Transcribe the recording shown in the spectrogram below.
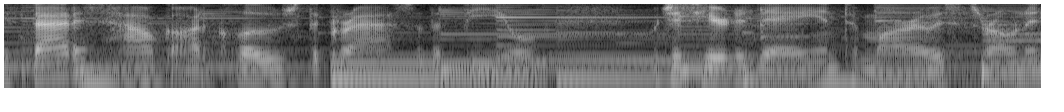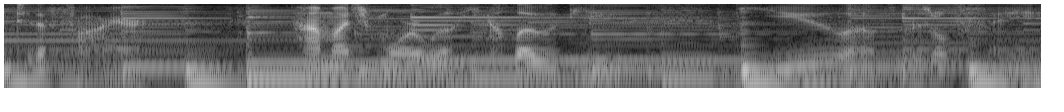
If that is how God clothes the grass of the field, which is here today and tomorrow is thrown into the fire, how much more will he clothe you, you of little faith?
